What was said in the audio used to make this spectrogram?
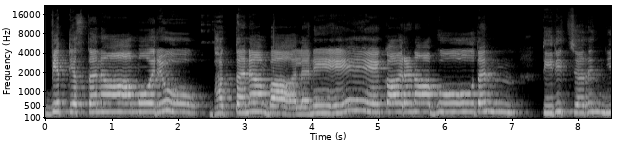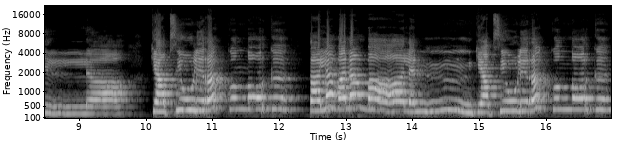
വ്യത്യസ്തനാമൊരു ഭക്തനാം ബാലനെ കാരണാഭൂതൻ. തിരിച്ചറിഞ്ഞില്ല. ക്യാപ്സ്യൂൾ ഇറക്കുന്നോർക്ക് തലവനാം ബാലൻ. ക്യാപ്സ്യൂൾ ഇറക്കുന്നോർക്ക്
